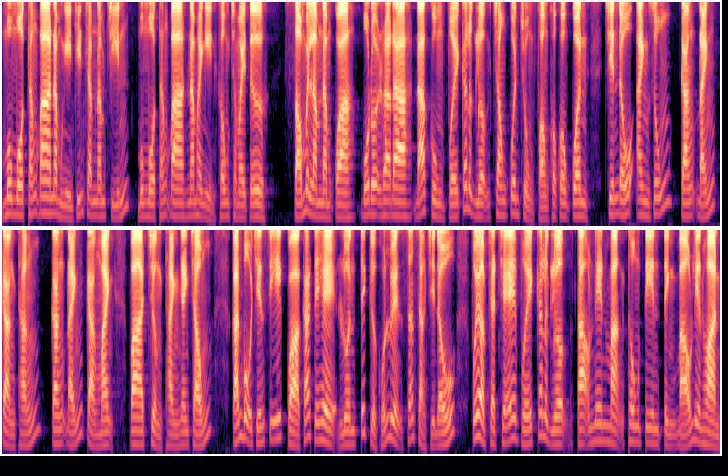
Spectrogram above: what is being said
mùng 1 tháng 3 năm 1959, mùng 1 tháng 3 năm 2024. 65 năm qua, bộ đội radar đã cùng với các lực lượng trong quân chủng phòng không không quân chiến đấu anh dũng, càng đánh càng thắng, càng đánh càng mạnh và trưởng thành nhanh chóng. Cán bộ chiến sĩ qua các thế hệ luôn tích cực huấn luyện sẵn sàng chiến đấu, phối hợp chặt chẽ với các lực lượng tạo nên mạng thông tin tình báo liên hoàn,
